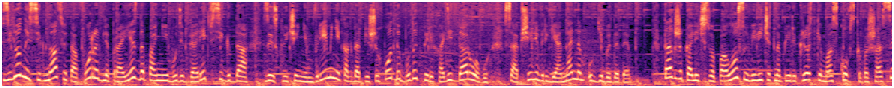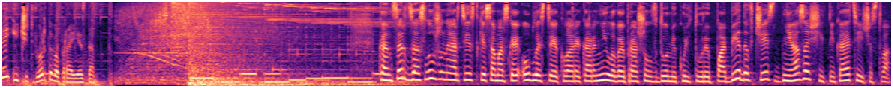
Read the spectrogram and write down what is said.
Зеленый сигнал светофора для проезда по ней будет гореть всегда, за исключением времени, когда пешеходы будут переходить дорогу, сообщили в региональном УГИБДД. Также количество полос увеличат на перекрестке Московского шоссе и четвертого проезда. Концерт заслуженной артистки Самарской области Клары Корниловой прошел в Доме культуры «Победа» в честь Дня защитника Отечества.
